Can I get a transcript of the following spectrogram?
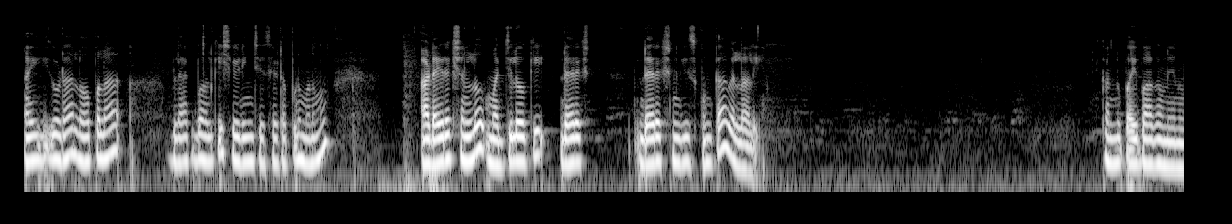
అవి కూడా లోపల బ్లాక్ బాల్కి షేడింగ్ చేసేటప్పుడు మనము ఆ డైరెక్షన్లో మధ్యలోకి డైరెక్షన్ డైరెక్షన్ గీసుకుంటా వెళ్ళాలి. కన్ను పై భాగం నేను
